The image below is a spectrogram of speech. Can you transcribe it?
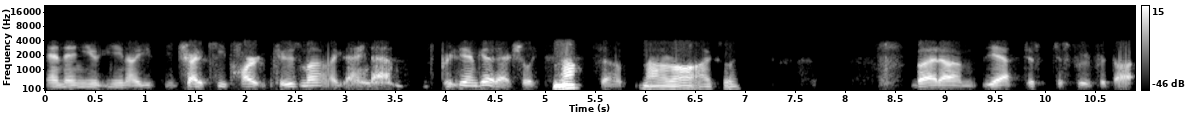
and then you you know, you, you try to keep Hart and Kuzma, like that ain't bad. It's pretty damn good actually. No, So not at all, actually. But um, yeah, just just food for thought.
